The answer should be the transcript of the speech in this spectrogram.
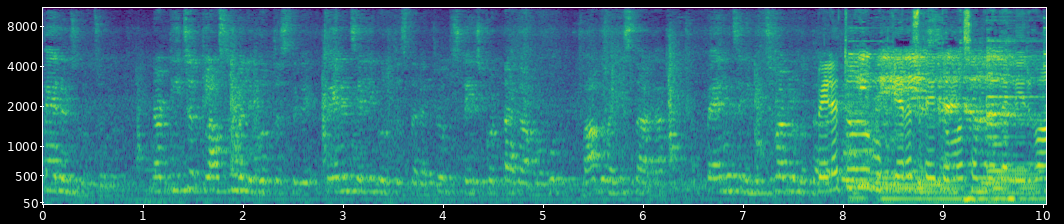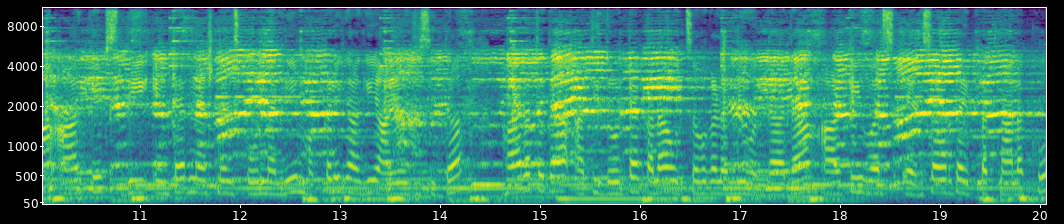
ಪೇರೆಂಟ್ಸ್ ಗುರುತಿಸೋದು ನಾವು ಟೀಚರ್ ಕ್ಲಾಸ್ ರೂಮಲ್ಲಿ ಗುರುತಿಸ್ತೀವಿ. ಪೇರೆಂಟ್ಸ್ ಎಲ್ಲಿ ಗುರುತಿಸ್ತಾರೆ ಅಂತ ಒಂದು ಸ್ಟೇಜ್ ಕೊಟ್ಟಾಗ ಮಗು ಭಾಗವಹಿಸಿದಾಗ ಪೇರೆಂಟ್ಸ್ಗೆ ನಿಜವಾಗ್ಲೂ ಗೊತ್ತಾಗ ಬೆಳತೂರು ಮುಖ್ಯ ರಸ್ತೆ ತುಮಸಂದ್ರದಲ್ಲಿರುವ ಆರ್ಕಿಡ್ಸ್ ದಿ ಇಂಟರ್ನ್ಯಾಷನಲ್ ಸ್ಕೂಲ್ನಲ್ಲಿ ಮಕ್ಕಳಿಗಾಗಿ ಆಯೋಜಿಸಿದ್ದ ಭಾರತದ ಅತಿ ದೊಡ್ಡ ಕಲಾ ಉತ್ಸವಗಳಲ್ಲಿ ಒಂದಾದ ಆರ್ಟಿ ವರ್ಸ್ ಎರಡು ಸಾವಿರದ ಇಪ್ಪತ್ನಾಲ್ಕು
